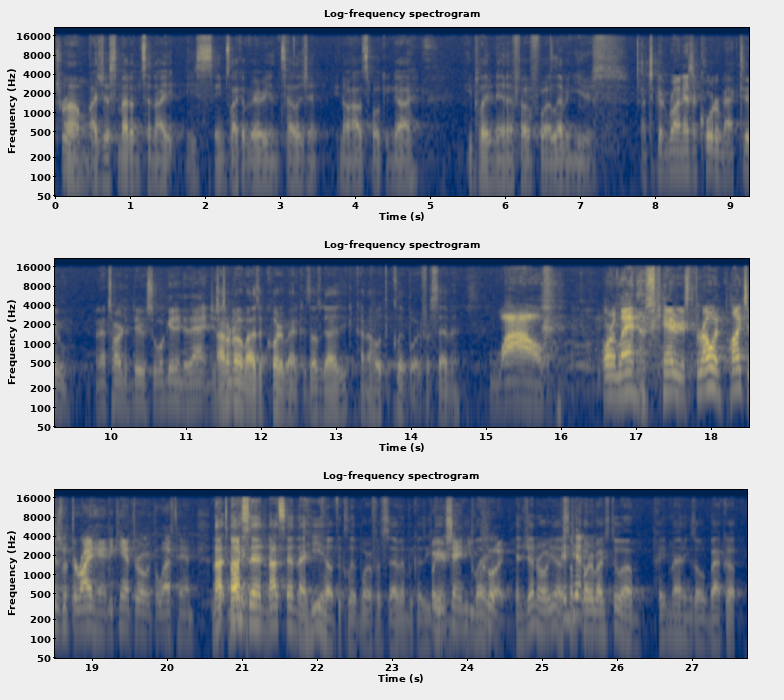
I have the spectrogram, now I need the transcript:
True. Um, I just met him tonight. He seems like a very intelligent, you know, outspoken guy. He played in the NFL for 11 years. That's a good run as a quarterback too, and that's hard to do. So we'll get into that. In just I don't know about as a quarterback because those guys you can kind of hold the clipboard for seven. Wow. Orlando Scandrick is throwing punches with the right hand. He can't throw it with the left hand. Not, not saying not saying that he held the clipboard for seven because he. But didn't. you're saying he you played. could. In general, yeah. In some general. quarterbacks do. Um, Peyton Manning's old backup.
